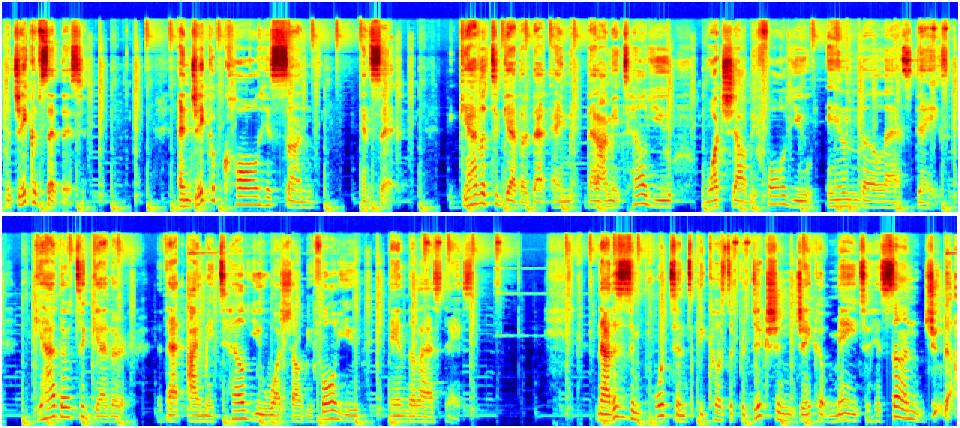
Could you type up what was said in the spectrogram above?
But Jacob said this And Jacob called his son and said, Gather together that I, that I may tell you what shall befall you in the last days. Gather together that I may tell you what shall befall you in the last days. Now, this is important because the prediction Jacob made to his son Judah,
